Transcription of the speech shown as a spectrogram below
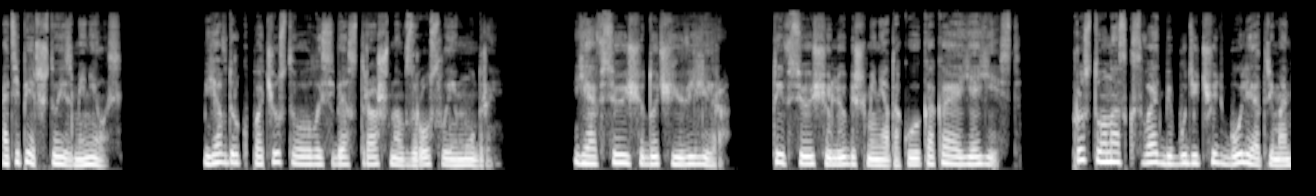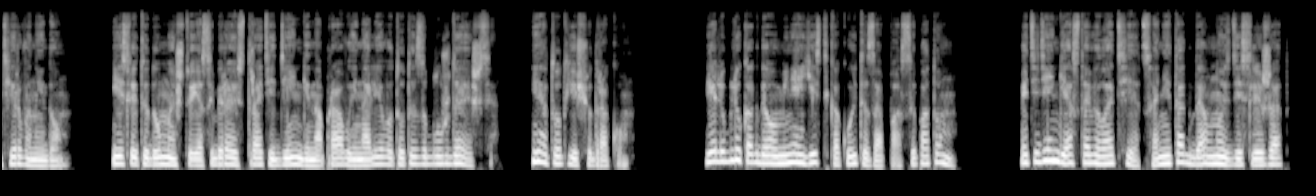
А теперь что изменилось?» Я вдруг почувствовала себя страшно взрослой и мудрой. «Я все еще дочь ювелира. Ты все еще любишь меня такую, какая я есть. Просто у нас к свадьбе будет чуть более отремонтированный дом. Если ты думаешь, что я собираюсь тратить деньги направо и налево, то ты заблуждаешься. Я тут еще дракон. Я люблю, когда у меня есть какой-то запас. И потом... Эти деньги оставил отец, они так давно здесь лежат.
